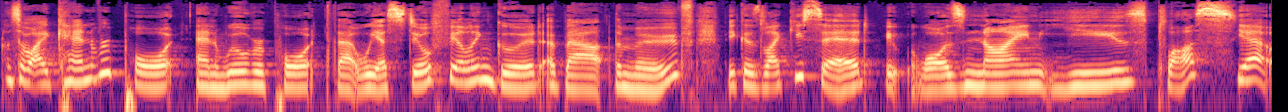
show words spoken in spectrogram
well? So I can report and will report that we are still feeling good about the move because, like you said, it was nine years plus. Yeah,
